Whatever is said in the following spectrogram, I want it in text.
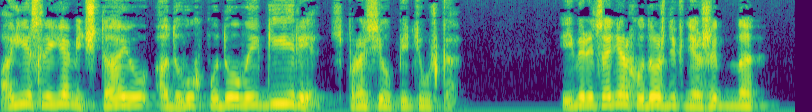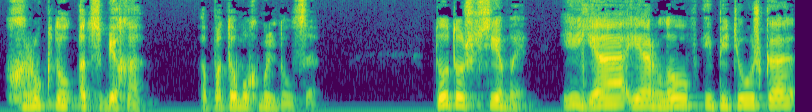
«А если я мечтаю о двухпудовой гире?» — спросил Петюшка. И милиционер-художник неожиданно хрукнул от смеха, а потом ухмыльнулся. Тут уж все мы, и я, и Орлов, и Петюшка,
